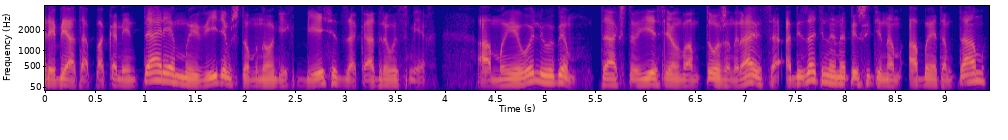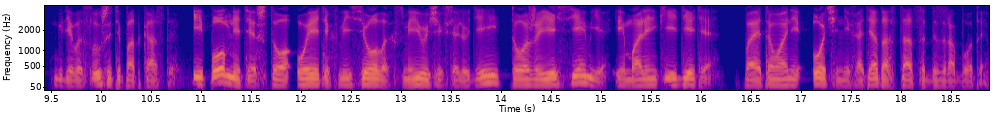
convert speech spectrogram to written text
Ребята, по комментариям мы видим, что многих бесит закадровый смех. А мы его любим. Так что, если он вам тоже нравится, обязательно напишите нам об этом там, где вы слушаете подкасты. И помните, что у этих веселых, смеющихся людей тоже есть семьи и маленькие дети. Поэтому они очень не хотят остаться без работы.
